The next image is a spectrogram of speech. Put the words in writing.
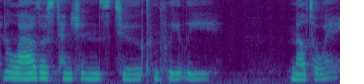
And allow those tensions to completely melt away.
